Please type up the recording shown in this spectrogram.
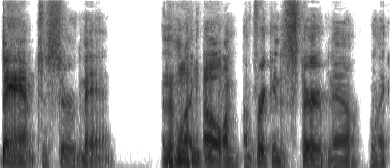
bam to serve man, and then like, oh, I'm I'm freaking disturbed now. Like,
